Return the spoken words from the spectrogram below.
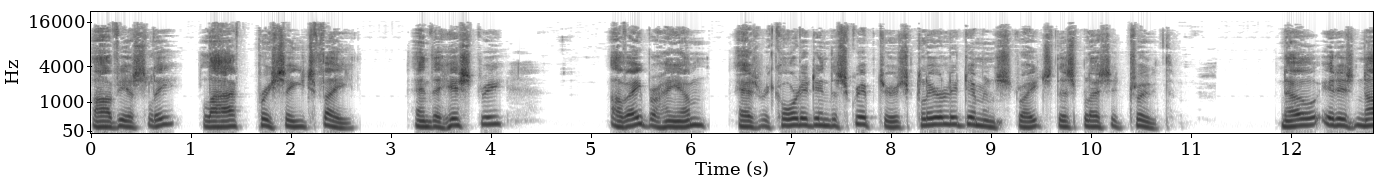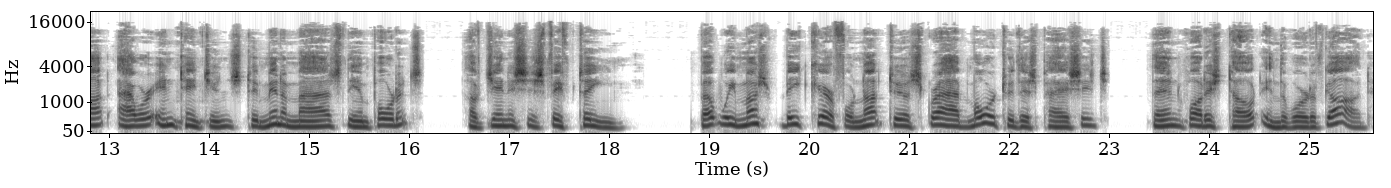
Obviously, life precedes faith, and the history of Abraham, as recorded in the Scriptures, clearly demonstrates this blessed truth. No, it is not our intentions to minimize the importance of Genesis 15, but we must be careful not to ascribe more to this passage than what is taught in the Word of God.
